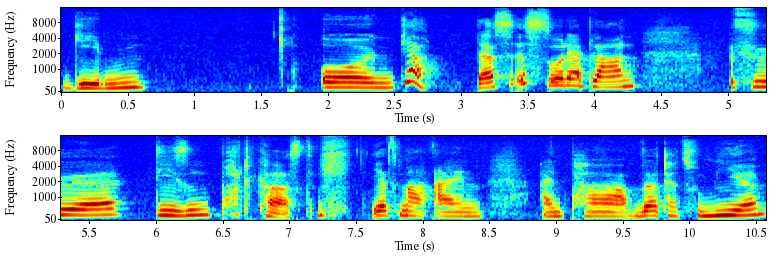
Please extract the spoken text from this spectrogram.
geben. Und ja, das ist so der Plan für diesen Podcast. Jetzt mal ein, ein paar Wörter zu mir.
